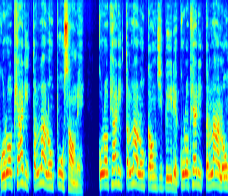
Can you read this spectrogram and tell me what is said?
ကိုတော်ဖျားဒီတလလုံးပို့ဆောင်တယ်ကိုတော်ဖျားဒီတလလုံးကောင်းကြီးပေးတယ်ကိုတော်ဖျားဒီတလလုံး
